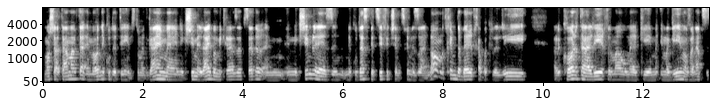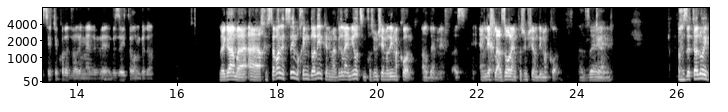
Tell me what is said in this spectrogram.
כמו שאתה אמרת, הם מאוד נקודתיים, זאת אומרת גם אם אה, ניגשים אליי במקרה הזה, בסדר, הם, הם ניגשים לאיזה נקודה ספציפית שהם צריכים עזרה, הם לא מתחילים לדבר איתך בכללי על כל תהליך ומה הוא אומר, כי הם, הם מגיעים עם הבנה בסיסית לכל הדברים האלה, ו, וזה יתרון גדול. לגמרי, החיסרון אצלי עם מוכרים גדולים, כי אני מעביר להם ייעוץ, הם חושבים שהם יודעים הכל, הרבה מהם, אז אין לי איך לעזור להם, הם חושבים שהם יודעים הכל. אז כן. אז זה תלוי,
